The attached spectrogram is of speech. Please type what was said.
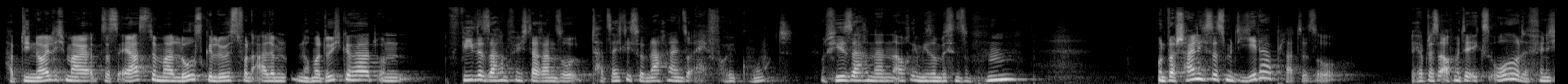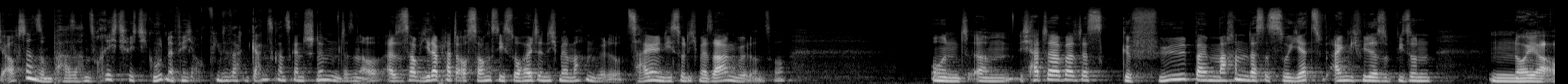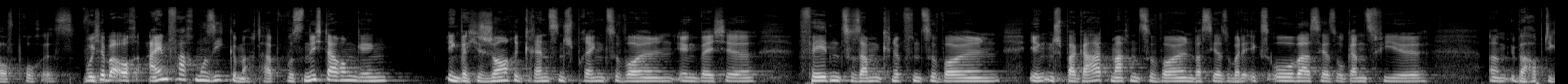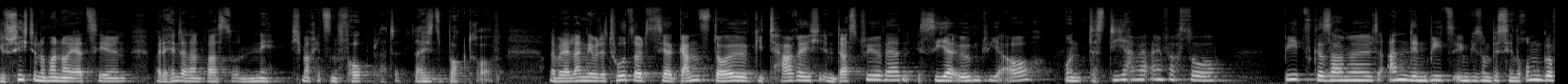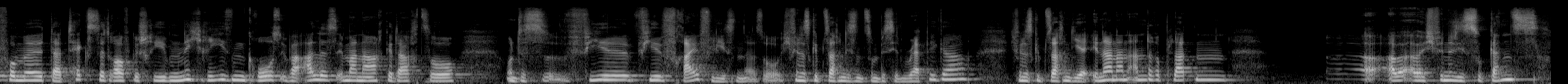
habe die neulich mal das erste Mal losgelöst von allem nochmal durchgehört und viele Sachen finde ich daran so tatsächlich so im Nachhinein so, ey, voll gut. Und viele Sachen dann auch irgendwie so ein bisschen so, hm. Und wahrscheinlich ist das mit jeder Platte so ich habe das auch mit der XO, da finde ich auch dann so ein paar Sachen so richtig, richtig gut. Und da finde ich auch viele Sachen ganz, ganz, ganz schlimm. Das sind auch, also es ist auf jeder Platte auch Songs, die ich so heute nicht mehr machen würde. Und Zeilen, die ich so nicht mehr sagen würde und so. Und ähm, ich hatte aber das Gefühl beim Machen, dass es so jetzt eigentlich wieder so wie so ein neuer Aufbruch ist. Wo ich aber auch einfach Musik gemacht habe, wo es nicht darum ging, irgendwelche Genregrenzen sprengen zu wollen, irgendwelche Fäden zusammenknüpfen zu wollen, irgendeinen Spagat machen zu wollen, was ja so bei der XO war es ja so ganz viel ähm, überhaupt die Geschichte nochmal neu erzählen. Bei der Hinterland war es so, nee, ich mache jetzt eine Folkplatte, da habe ich jetzt Bock drauf. Und bei der Langlebe der Tod sollte es ja ganz doll gitarrig industrial werden, ist sie ja irgendwie auch. Und das, die haben ja einfach so Beats gesammelt, an den Beats irgendwie so ein bisschen rumgefummelt, da Texte drauf geschrieben, nicht riesengroß über alles immer nachgedacht, so und es viel, viel frei fließender. Also ich finde, es gibt Sachen, die sind so ein bisschen rappiger. Ich finde, es gibt Sachen, die erinnern an andere Platten. Aber, aber ich finde, die ist so ganz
